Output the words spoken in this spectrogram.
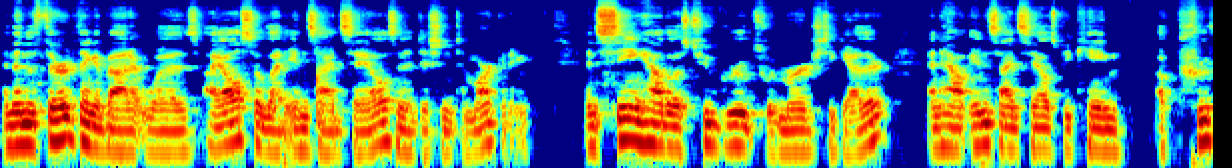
And then the third thing about it was I also led inside sales in addition to marketing and seeing how those two groups would merge together and how inside sales became a proof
